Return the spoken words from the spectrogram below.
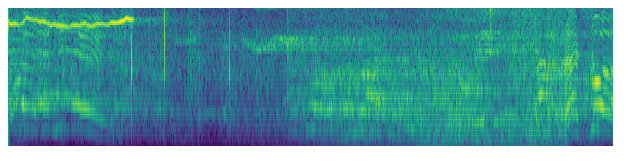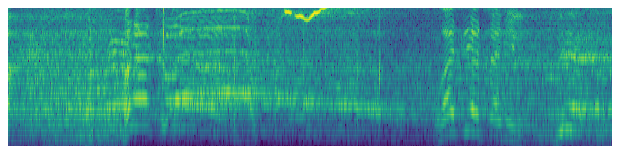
Давай, Рамиль! Хорошо! Хорошо! Молодец, Рамиль!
